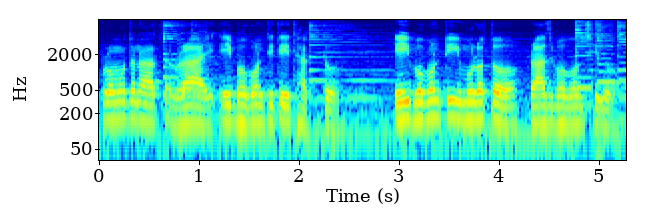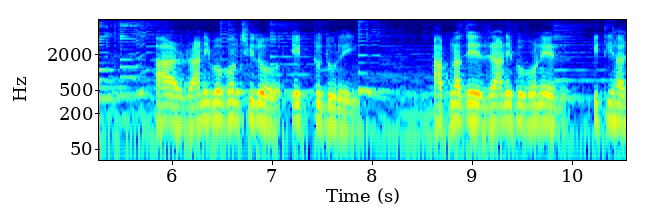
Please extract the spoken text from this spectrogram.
প্রমোদনাথ রায় এই ভবনটিতেই থাকত। এই ভবনটি মূলত রাজভবন ছিল। আর রানী ভবন ছিল একটু দূরেই। আপনাদের রানী ভবনের ইতিহাস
